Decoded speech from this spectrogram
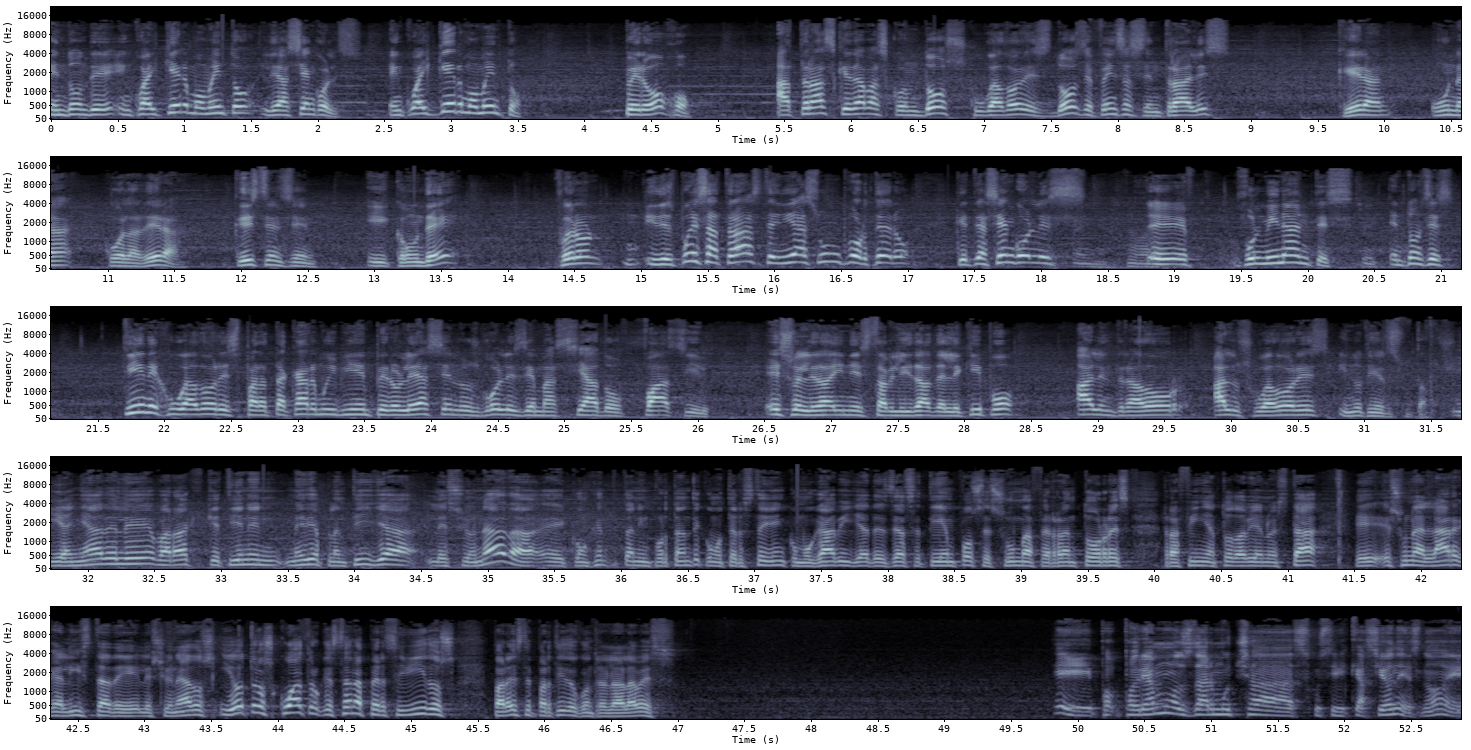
en donde en cualquier momento le hacían goles. En cualquier momento. Pero ojo, atrás quedabas con dos jugadores, dos defensas centrales que eran una coladera. Christensen y Condé fueron. Y después atrás tenías un portero que te hacían goles eh, fulminantes. Entonces, tiene jugadores para atacar muy bien, pero le hacen los goles demasiado fácil. Eso le da inestabilidad al equipo, al entrenador, a los jugadores y no tiene resultados. Y añádele, Barak, que tienen media plantilla lesionada eh, con gente tan importante como Ter Stegen, como Gaby ya desde hace tiempo, se suma Ferran Torres, Rafinha todavía no está, eh, es una larga lista de lesionados y otros cuatro que están apercibidos para este partido contra el Alavés. Eh, podríamos dar muchas justificaciones, ¿no?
